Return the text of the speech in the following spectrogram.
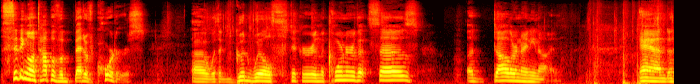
sitting on top of a bed of quarters, uh, with a Goodwill sticker in the corner that says a dollar ninety nine. And uh,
